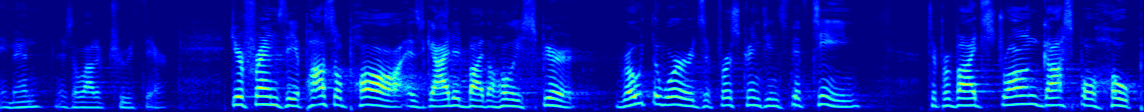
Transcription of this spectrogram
Amen. There's a lot of truth there. Dear friends, the Apostle Paul, as guided by the Holy Spirit, wrote the words of 1 Corinthians 15 to provide strong gospel hope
